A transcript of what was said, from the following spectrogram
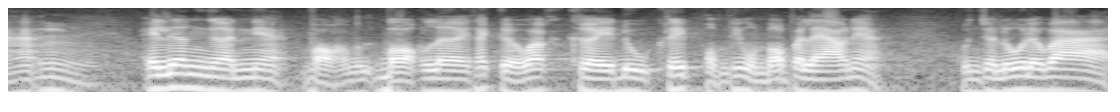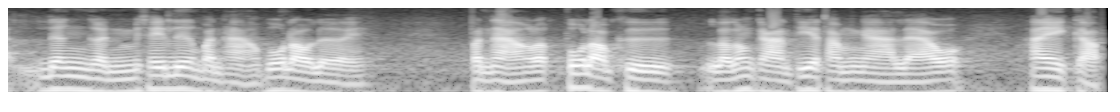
นะฮะอืมไอ้เรื่องเงินเนี่ยบอกบอกเลย ถ้าเกิดว่าเคยดูคลิปผมที่ผมบอกไปแล้วเนี่ย คุณจะรู้เลยว่าเรื่องเงินไม่ใช่เรื่องปัญหาของพวกเราเลย ปัญหาของพวกเราคือเราต้องการที่จะทำงานแล้วให้กับ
